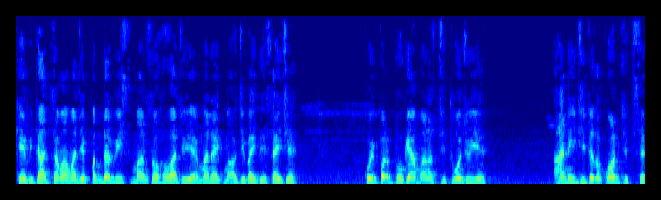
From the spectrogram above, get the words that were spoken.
કે વિધાનસભામાં જે પંદર વીસ માણસો હોવા જોઈએ એમાંના એક માવજીભાઈ દેસાઈ છે. કોઈ પણ ભોગ્યા માણસ જીતવો જોઈએ. આ નહીં જીતે તો કોણ જીતશે?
